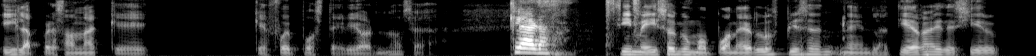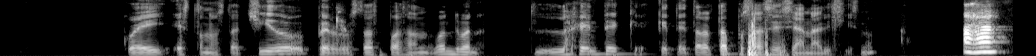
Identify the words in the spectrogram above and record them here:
y la persona que, que fue posterior, ¿no? O sea, Claro. sí me hizo como poner los pies en, en la tierra y decir, güey, esto no está chido, pero lo estás pasando. Bueno, bueno, la gente que, que te trata, pues hace ese análisis, ¿no? Ajá.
